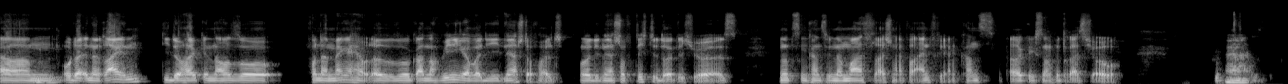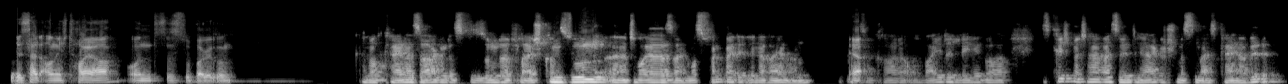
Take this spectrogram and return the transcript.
ähm, mhm. oder Innereien, die du halt genauso von der Menge her oder sogar noch weniger, weil die Nährstoff halt oder die Nährstoffdichte deutlich höher ist, nutzen kannst wie normales Fleisch und einfach einfrieren kannst. Da kriegst du dann für 30 Euro. Ja. Ist halt auch nicht teuer und es ist super gesund. Kann auch keiner sagen, dass gesunder Fleischkonsum äh, teuer sein muss. Fang bei den Innereien an. Also ja. gerade auch Weideleber. Das kriegt man teilweise hinterhergeschmissen, weil es keiner will.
